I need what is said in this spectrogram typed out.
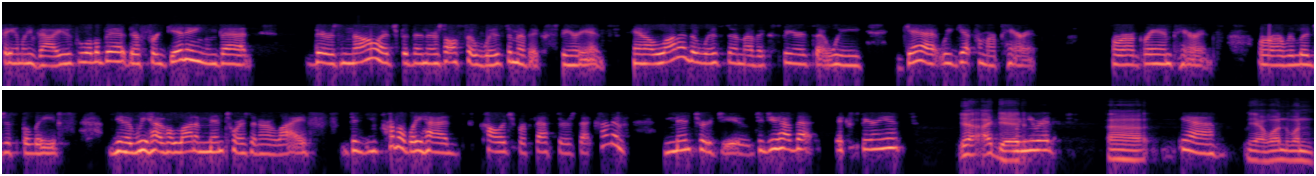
family values a little bit. They're forgetting that there's knowledge, but then there's also wisdom of experience. And a lot of the wisdom of experience that we get, we get from our parents or our grandparents or our religious beliefs. You know, we have a lot of mentors in our life. You probably had college professors that kind of mentored you. Did you have that experience? Yeah, I did. When you were, uh, yeah, yeah, one one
